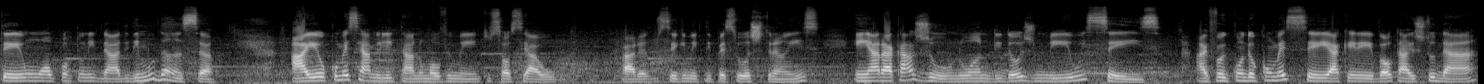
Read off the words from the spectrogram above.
ter uma oportunidade de mudança. Aí eu comecei a militar no movimento social para o segmento de pessoas trans em Aracaju, no ano de 2006. Aí foi quando eu comecei a querer voltar a estudar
